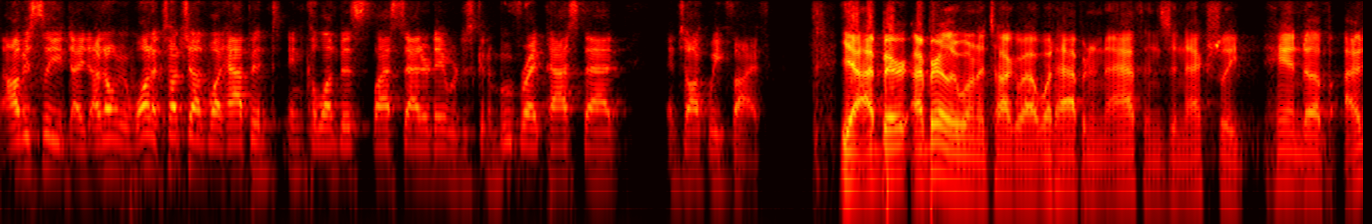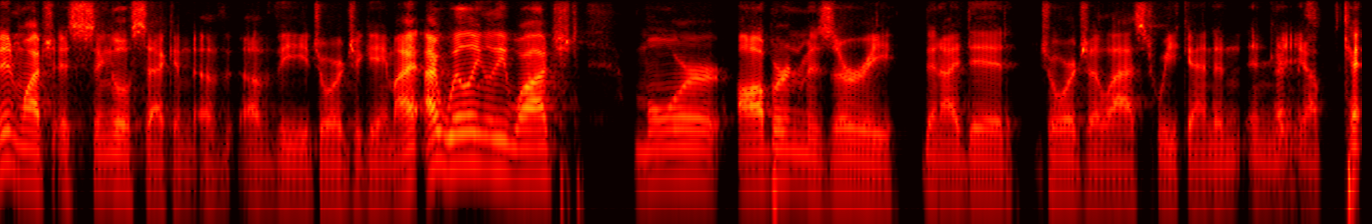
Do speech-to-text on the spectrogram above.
obviously, I, I, don't even want to touch on what happened in Columbus last Saturday. We're just going to move right past that and talk week five. Yeah, I, bar- I barely want to talk about what happened in Athens and actually hand up. I didn't watch a single second of, of the Georgia game. I, I willingly watched more Auburn, Missouri than I did Georgia last weekend. And, and you know, Kent,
